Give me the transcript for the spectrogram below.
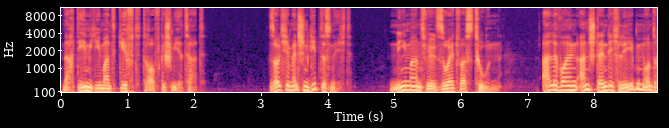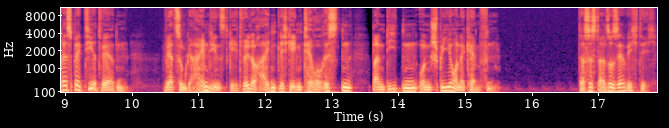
nachdem jemand Gift draufgeschmiert hat. Solche Menschen gibt es nicht. Niemand will so etwas tun. Alle wollen anständig leben und respektiert werden. Wer zum Geheimdienst geht, will doch eigentlich gegen Terroristen, Banditen und Spione kämpfen. Das ist also sehr wichtig.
